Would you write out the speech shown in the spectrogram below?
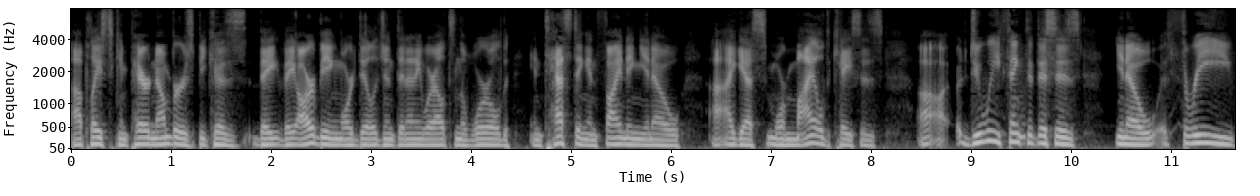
uh, place to compare numbers because they they are being more diligent than anywhere else in the world in testing and finding, you know, uh, I guess more mild cases. Uh, do we think that this is, you know, three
